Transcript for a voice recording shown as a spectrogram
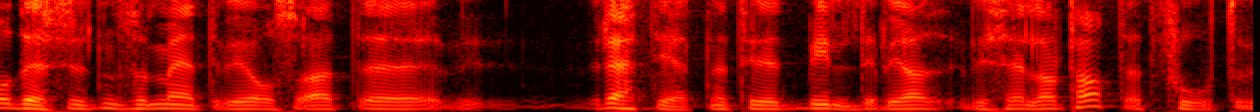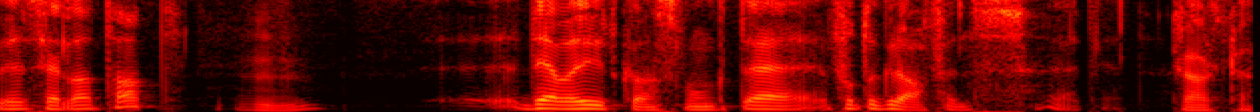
og dessuten så mente vi også at eh, rettighetene til et bilde vi, har, vi selv har tatt, et foto vi selv har tatt, Mm. det var i utgangspunktet fotografens rettighet. Klart det.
